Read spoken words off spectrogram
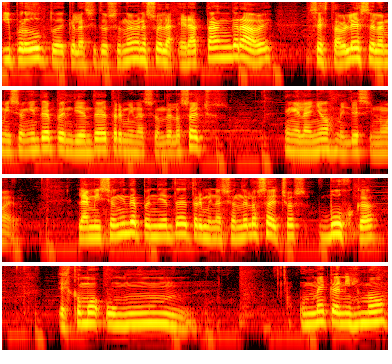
y producto de que la situación de Venezuela era tan grave, se establece la Misión Independiente de Determinación de los Hechos en el año 2019. La Misión Independiente de Determinación de los Hechos busca, es como un, un mecanismo,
